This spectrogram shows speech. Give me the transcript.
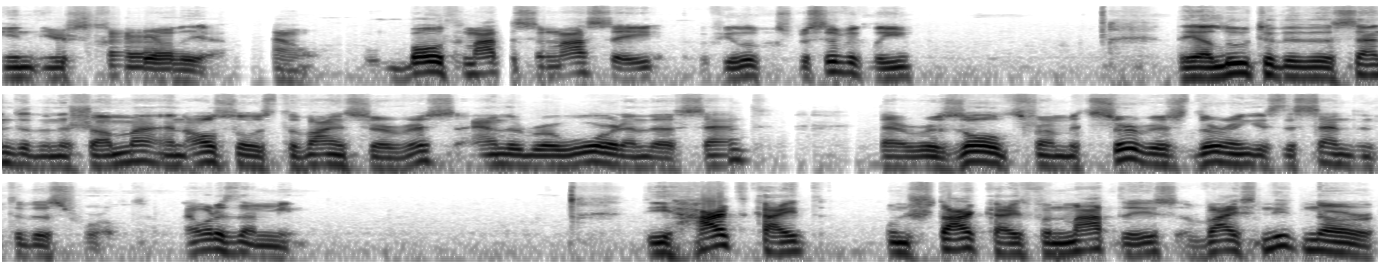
in Irschar Now, both Matis and Masay, if you look specifically, they allude to the descent of the neshama and also its divine service and the reward and the ascent that results from its service during its descent into this world. Now, what does that mean? The Hartkeit und Starkheit von Matis weiß nicht nur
